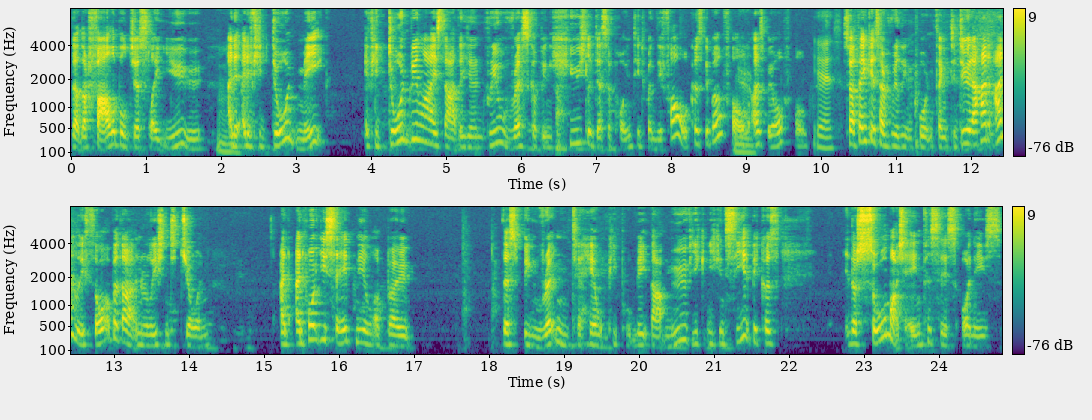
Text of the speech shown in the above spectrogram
that they're fallible just like you. Mm-hmm. And, and if you don't make if you don't realize that, then you're in real risk of being hugely disappointed when they fall, because they will fall, yeah. as we all fall. Yes. So I think it's a really important thing to do. And I hadn't, I hadn't really thought about that in relation to John. And, and what you said, Neil, about this being written to help people make that move, you, you can see it because there's so much emphasis on his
